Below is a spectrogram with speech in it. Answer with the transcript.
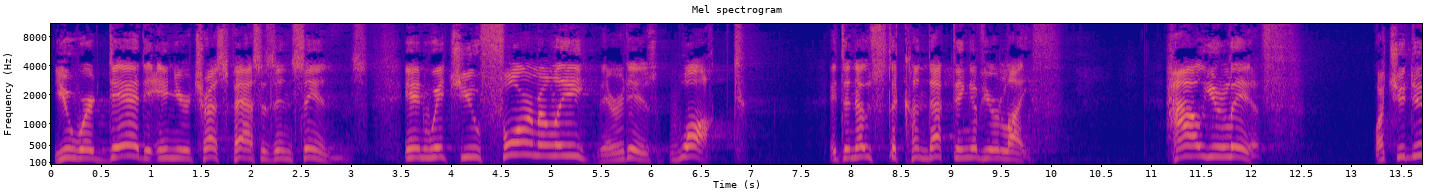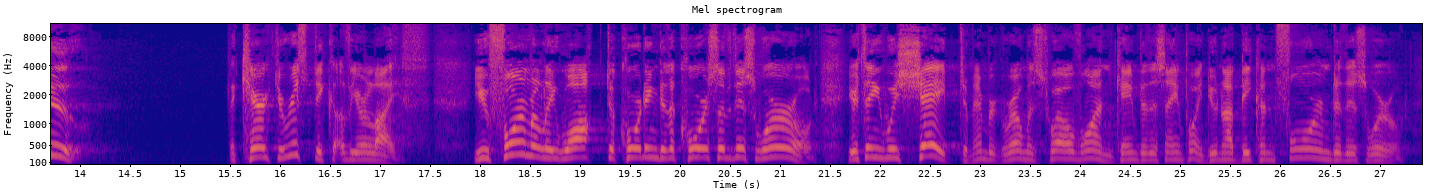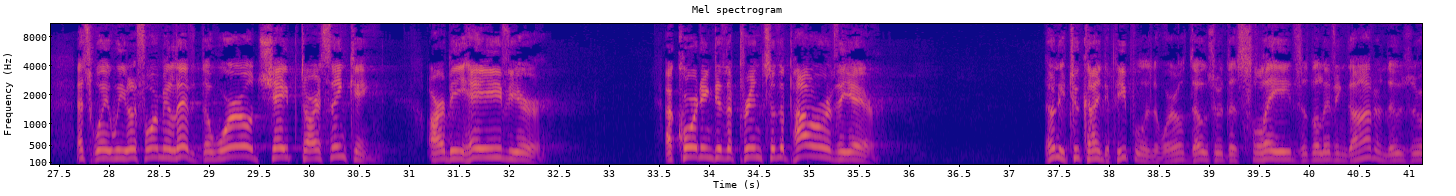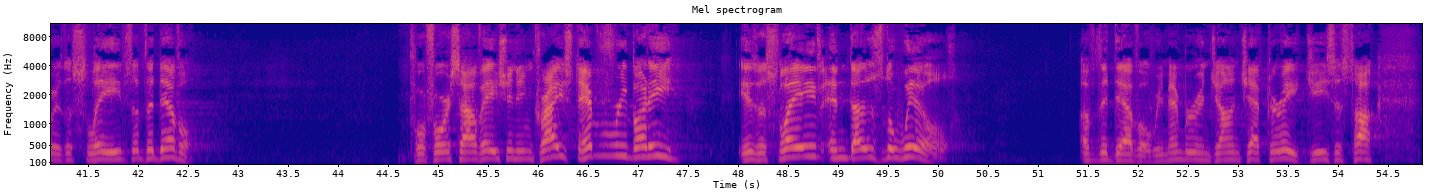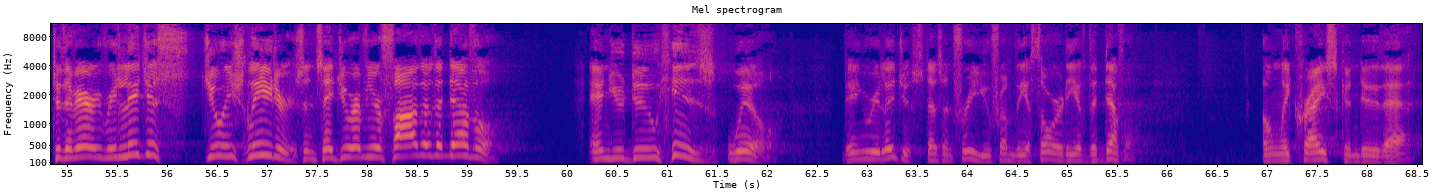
You were dead in your trespasses and sins in which you formerly, there it is, walked. It denotes the conducting of your life, how you live, what you do, the characteristic of your life. You formerly walked according to the course of this world. Your thinking was shaped. Remember, Romans 12 1 came to the same point. Do not be conformed to this world. That's the way we formerly lived. The world shaped our thinking, our behavior according to the prince of the power of the air. Only two kind of people in the world those who are the slaves of the living God and those who are the slaves of the devil. For for salvation in Christ, everybody is a slave and does the will of the devil. Remember in John chapter 8, Jesus talked to the very religious Jewish leaders and said, You're of your father, the devil, and you do his will. Being religious doesn't free you from the authority of the devil. Only Christ can do that.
